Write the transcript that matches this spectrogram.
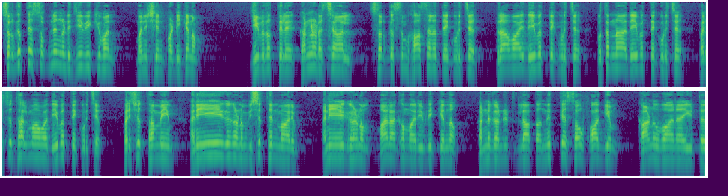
സ്വർഗത്തെ സ്വപ്നം കണ്ട് ജീവിക്കുവാൻ മനുഷ്യൻ പഠിക്കണം. ജീവിതത്തിൽ കണ്ണടച്ചാൽ സ്വർഗസിംഹാസനത്തെക്കുറിച്ച് പിതാവായ ദൈവത്തെക്കുറിച്ച് പുത്രനായ ദൈവത്തെക്കുറിച്ച് പരിശുദ്ധാത്മാവായ ദൈവത്തെക്കുറിച്ച് പരിശുദ്ധമ്മയും അനേക ഗണം വിശുദ്ധന്മാരും അനേക ഗണം മാലാഖമാരി വിളിക്കുന്ന കണ്ണു കണ്ടിട്ടില്ലാത്ത നിത്യ സൗഭാഗ്യം കാണുവാനായിട്ട്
